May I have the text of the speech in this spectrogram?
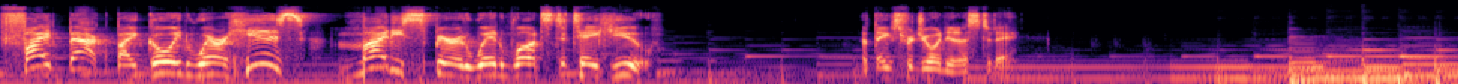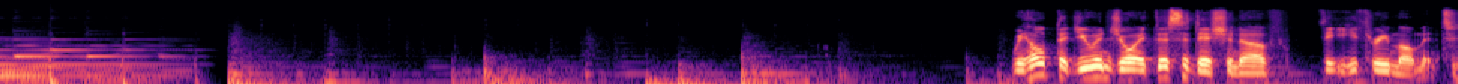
Fight back by going where His mighty spirit wind wants to take you. Now, thanks for joining us today. We hope that you enjoyed this edition of the E3 Moment.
